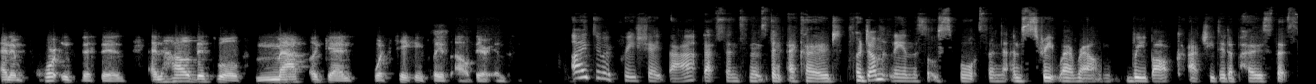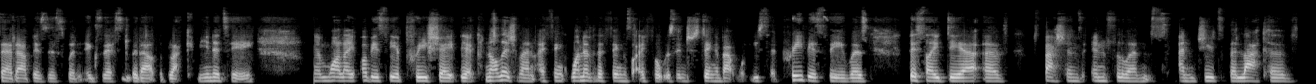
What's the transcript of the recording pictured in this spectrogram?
and important this is and how this will map against what's taking place out there in the I do appreciate that. That sentiment's been echoed predominantly in the sort of sports and, and streetwear realm. Reebok actually did a post that said our business wouldn't exist without the Black community. And while I obviously appreciate the acknowledgement, I think one of the things I thought was interesting about what you said previously was this idea of fashion's influence and due to the lack of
